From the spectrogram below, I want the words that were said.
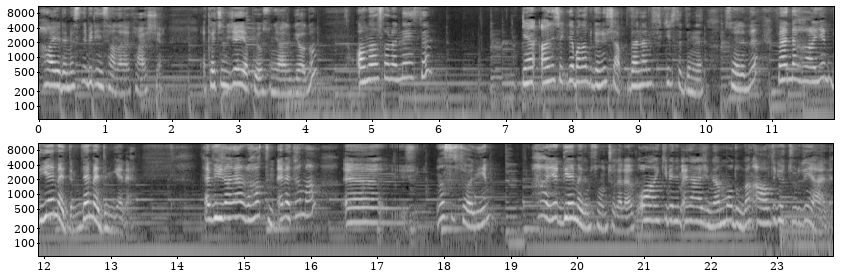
hayır demesini bir insanlara karşı. E, kaçıncıya yapıyorsun yani diyordum. Ondan sonra neyse yani aynı şekilde bana bir dönüş yaptı. Benden bir fikir istediğini söyledi. Ben de hayır diyemedim. Demedim gene. Ya, vicdanen rahatım. Evet ama e, nasıl söyleyeyim? Hayır diyemedim sonuç olarak. O anki benim enerjimden, modumdan aldı götürdü yani.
